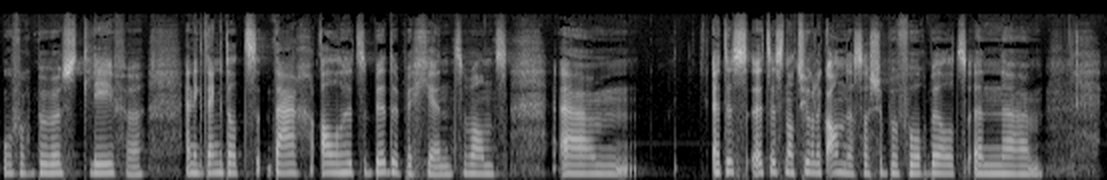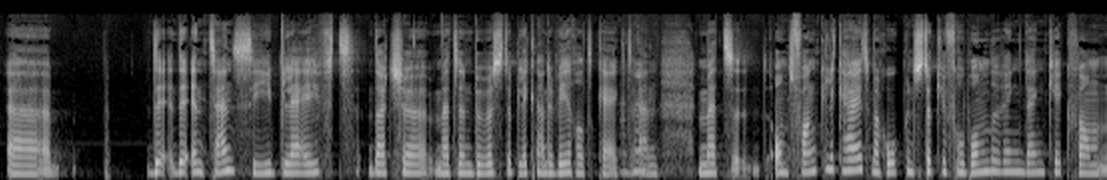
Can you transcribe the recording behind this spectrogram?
over bewust leven. En ik denk dat daar al het bidden begint, want um, het, is, het is natuurlijk anders als je bijvoorbeeld een. Um, uh, de, de intentie blijft dat je met een bewuste blik naar de wereld kijkt. Mhm. En met ontvankelijkheid, maar ook een stukje verwondering, denk ik, van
